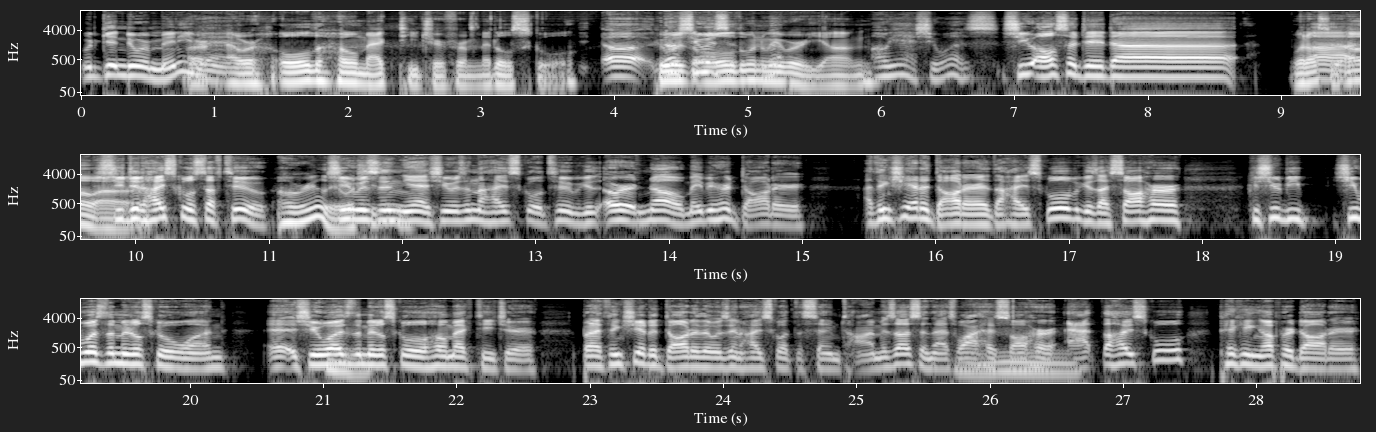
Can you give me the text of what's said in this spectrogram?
would get into her Our, minivan. our old home ec teacher from middle school, uh, who no, was she old when we were young. Oh yeah, she was. She also did uh, What else? uh oh, she uh, did high school stuff too. Oh, really? She What'd was in do? yeah, she was in the high school too because or no, maybe her daughter. I think she had a daughter at the high school because I saw her because she would be she was the middle school one. Uh, she was Mm-hmm. the middle school home ec teacher, but I think she had a daughter that was in high school at the same time as us, and that's why I saw her Mm. at the high school picking up her daughter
